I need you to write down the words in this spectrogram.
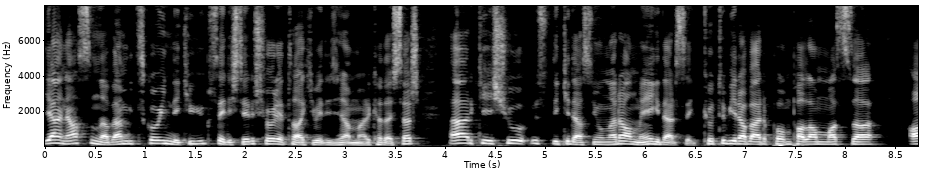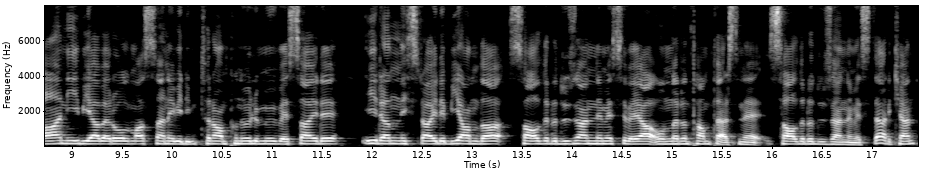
Yani aslında ben Bitcoin'deki yükselişleri şöyle takip edeceğim arkadaşlar. Eğer ki şu üst likidasyonları almaya gidersek, kötü bir haber pompalanmazsa, ani bir haber olmazsa ne bileyim Trump'ın ölümü vesaire, İran'ın İsrail'e bir anda saldırı düzenlemesi veya onların tam tersine saldırı düzenlemesi derken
